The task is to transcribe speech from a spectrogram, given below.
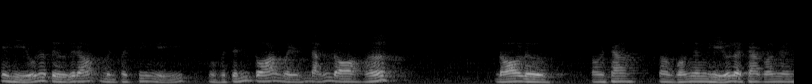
Cái hiểu nó từ cái đó mình phải suy nghĩ mình phải tính toán mình đắn đo hả? Đo lường còn sao? Còn quả ngân hiểu là sao còn ngân?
